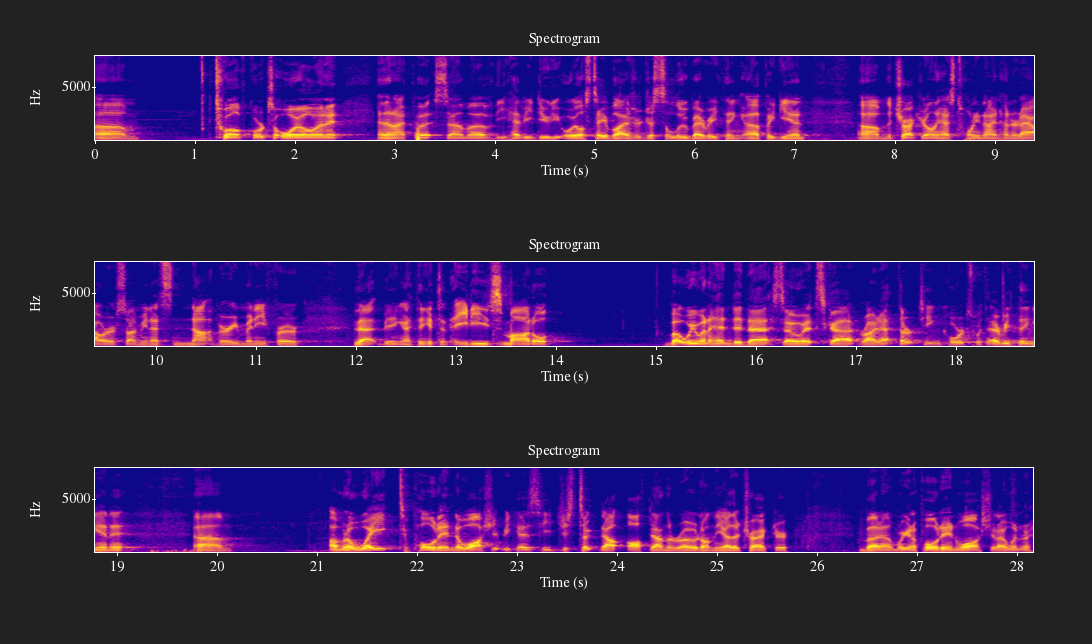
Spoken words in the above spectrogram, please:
um, 12 quarts of oil in it, and then I put some of the heavy duty oil stabilizer just to lube everything up again. Um, the tractor only has 2,900 hours, so I mean, that's not very many for that being, I think it's an 80s model. But we went ahead and did that, so it's got right at 13 quarts with everything in it. Um, I'm gonna wait to pull it in to wash it because he just took off down the road on the other tractor. But um, we're gonna pull it in, wash it. I went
